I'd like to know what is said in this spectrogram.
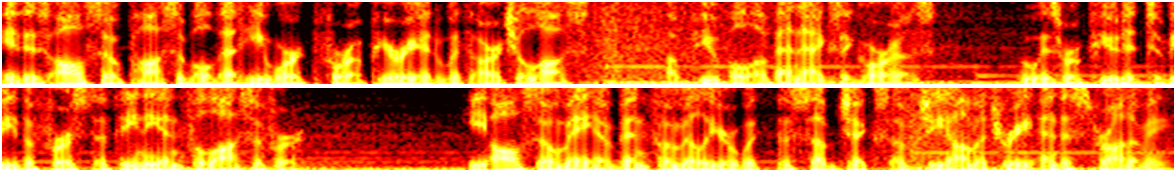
It is also possible that he worked for a period with Archelaus, a pupil of Anaxagoras, who is reputed to be the first Athenian philosopher. He also may have been familiar with the subjects of geometry and astronomy.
